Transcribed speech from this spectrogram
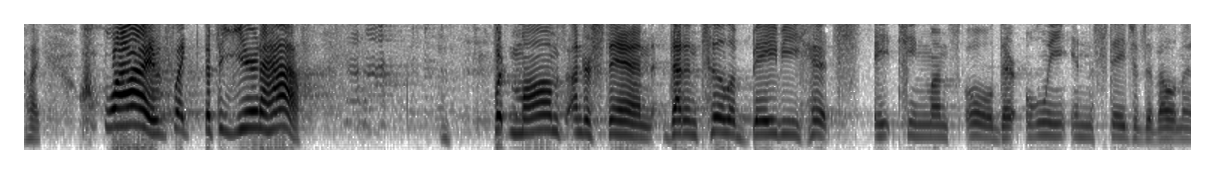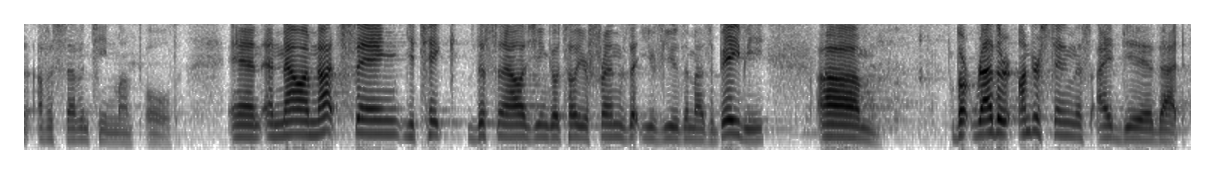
Like, why? It's like, that's a year and a half. But moms understand that until a baby hits 18 months old, they're only in the stage of development of a 17 month old. And, and now I'm not saying you take this analogy and go tell your friends that you view them as a baby, um, but rather understanding this idea that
